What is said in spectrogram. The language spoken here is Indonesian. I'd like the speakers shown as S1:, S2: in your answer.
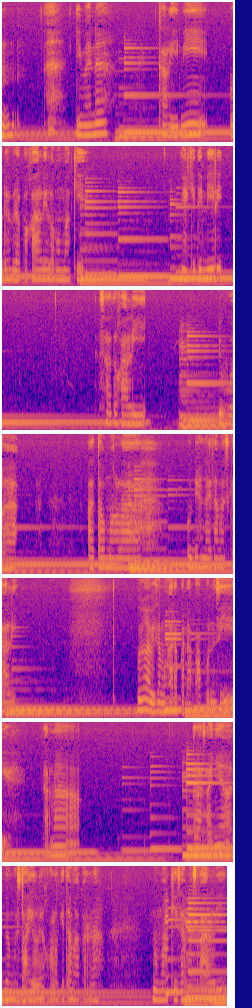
S1: Gimana? Kali ini udah berapa kali lo memaki nyakitin diri? Satu kali, dua, atau malah udah gak sama sekali? Gue gak bisa mengharapkan apa pun sih, karena rasanya agak mustahil ya kalau kita gak pernah memaki sama sekali,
